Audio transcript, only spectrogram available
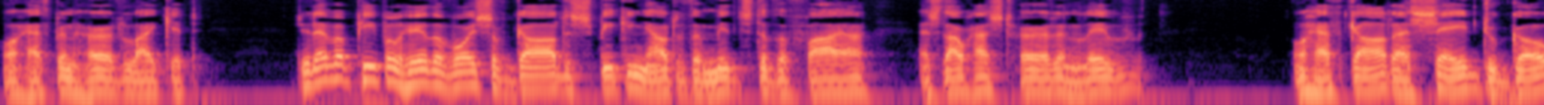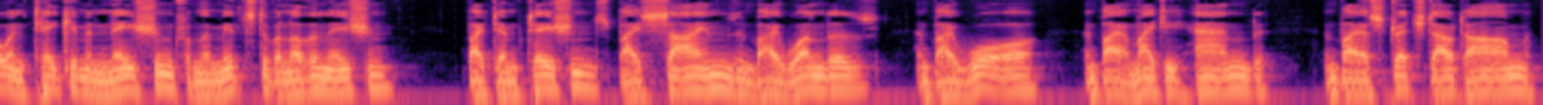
or hath been heard like it. Did ever people hear the voice of God speaking out of the midst of the fire, as thou hast heard and live? Or hath God assayed to go and take him a nation from the midst of another nation? by temptations, by signs, and by wonders, and by war, and by a mighty hand, and by a stretched out arm,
